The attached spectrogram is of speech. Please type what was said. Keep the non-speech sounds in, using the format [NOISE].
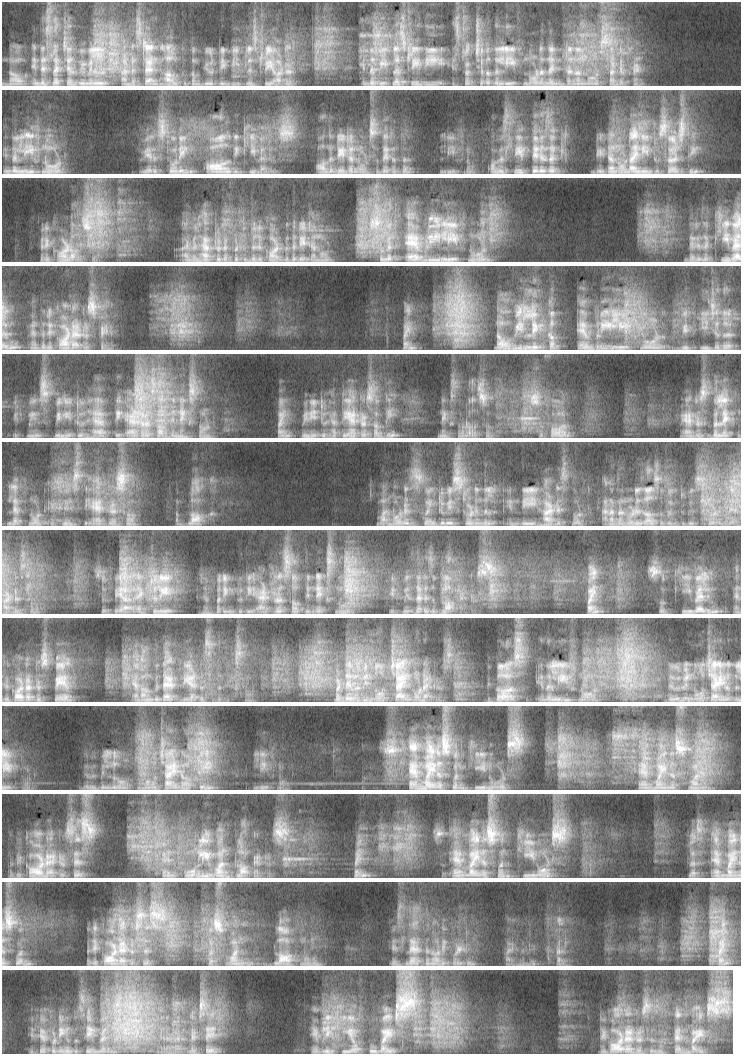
Now in this lecture we will understand how to compute the B plus tree order. In the B plus tree the structure of the leaf node and the internal nodes are different. In the leaf node we are storing all the key values. All the data nodes are there in the leaf node. Obviously if there is a data node I need to search the record also. I will have to refer to the record with the data node. So with every leaf node there is a key value and the record address pair. fine now we link up every leaf node with each other. It means we need to have the address of the next node. Fine. We need to have the address of the next node also. So for address of the left, left node it means the address of a block. One node is going to be stored in the in the hard disk node. Another node is also going to be stored in the hard disk node. So if we are actually referring to the address of the next node it means that is a block address. Fine so key value and record address pair. Along with that the address of the next node. But there will be no child node address because in the leaf node there will be no child of the leaf node. There will be no, no child of the leaf node. M minus 1 key nodes m minus 1 record addresses and only one block address. Fine? So m minus 1 key nodes plus m minus 1 record addresses plus 1 block node is less than or equal to 512 fine. If you are putting in the same value uh, let's say every key of 2 bytes record addresses of 10 bytes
